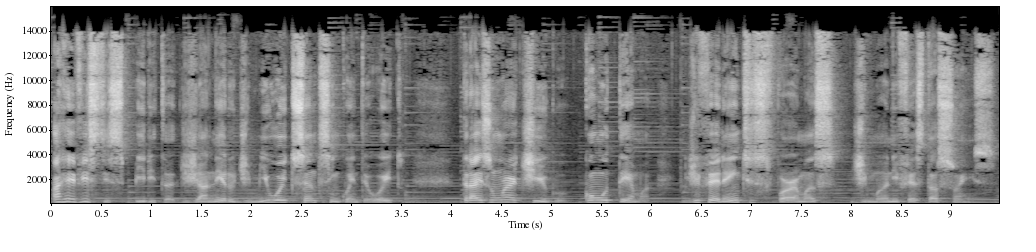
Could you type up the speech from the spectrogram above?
A Revista Espírita de janeiro de 1858 traz um artigo com o tema Diferentes formas de manifestações.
